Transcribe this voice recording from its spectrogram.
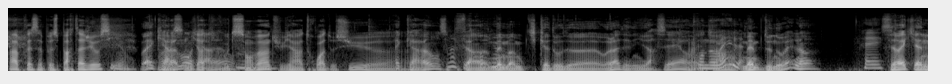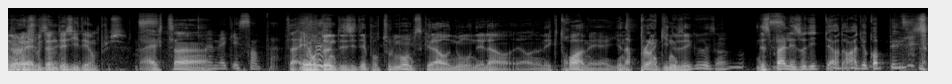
Ah, Après, ça peut se partager aussi. hein. Ouais, carrément. c'est une carte qui carrément. coûte 120, tu viens à 3 dessus. euh, Ouais, carrément, ça Ah, peut faire un- même un petit cadeau de voilà d'anniversaire. Pour Ouais, Noël? Même de Noël. Hein. Hey, C'est vrai qu'il y a Noël. je vous donne des idées en plus. Ouais, putain. Le mec est sympa. Putain, Et on donne des idées pour tout le monde, parce que là, nous, on est là, on est que trois, mais il y en a plein qui nous écoutent. hein. N'est-ce pas, les auditeurs de Radio Campus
